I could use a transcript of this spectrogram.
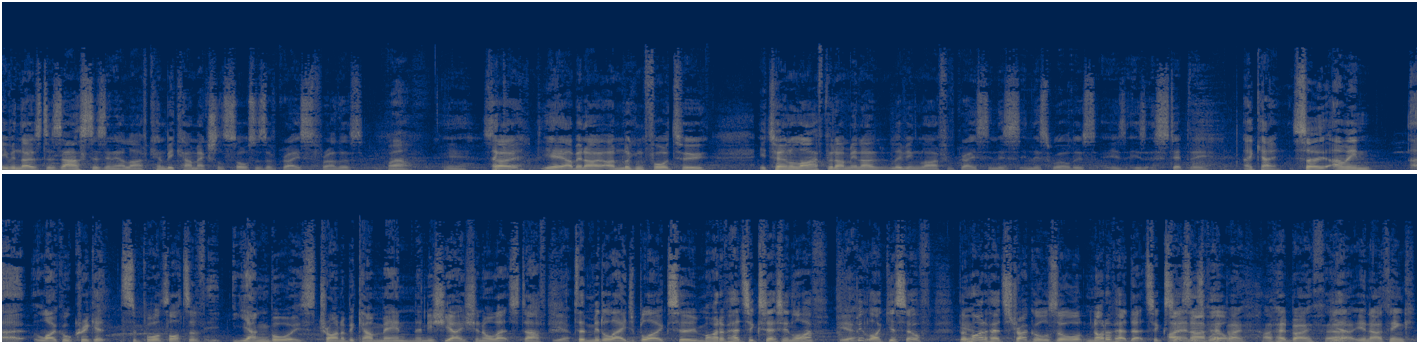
even those disasters in our life can become actual sources of grace for others. wow. Yeah. So, Okay. yeah, I mean, I, I'm looking forward to eternal life, but I mean, uh, living life of grace in this in this world is, is, is a step there. Okay, so I mean, uh, local cricket supports lots of young boys trying to become men, initiation, all that stuff. Yeah. To middle-aged blokes who might have had success in life, Yeah. a bit like yourself, but Yeah. might have had struggles or not have had that I, success and as I've well. had both. I've had both. Uh, Yeah. You know, I think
